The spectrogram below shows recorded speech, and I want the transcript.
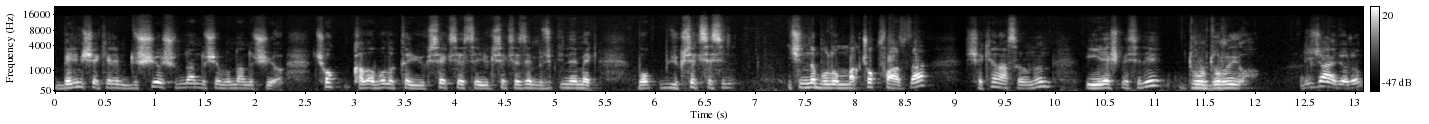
benim şekerim düşüyor, şundan düşüyor, bundan düşüyor. Çok kalabalıkta yüksek sesle, yüksek sesle müzik dinlemek, bu yüksek sesin içinde bulunmak çok fazla şeker hastalığının iyileşmesini durduruyor. Rica ediyorum.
